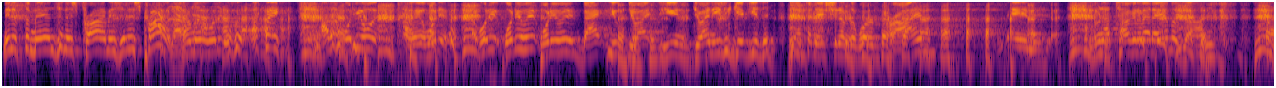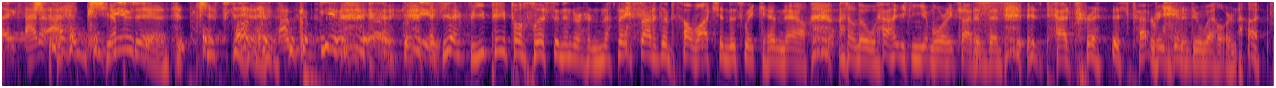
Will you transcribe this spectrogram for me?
I mean, if the man's in his prime, he's in his prime. I don't know what. I mean, I don't. Know what do you? want- I mean, what do you? What do you? What do you? What do you want back? You do I? Do you? Do I need to give you the definition of the word prime? And I'm not talking about Amazon. Like I, I'm confused here. in. Chips in. I'm confused here. Confused. Yeah, for you people listening are not excited about watching this weekend now, I don't know how you can get more excited than is Pat is Pat Reed going to do well or not?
